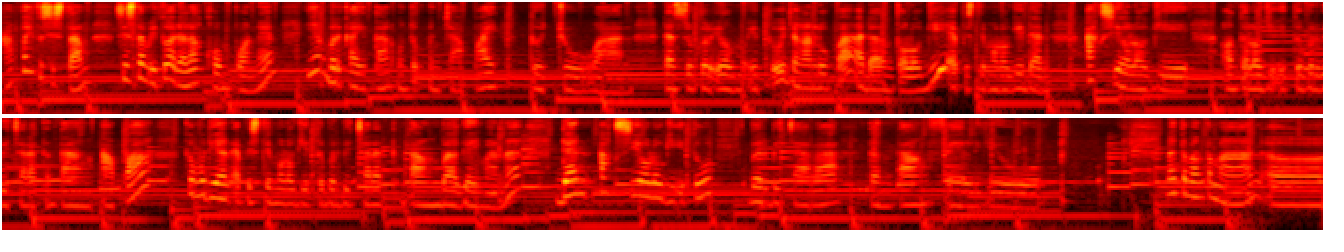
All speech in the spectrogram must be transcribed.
apa itu sistem? Sistem itu adalah komponen yang berkaitan untuk mencapai tujuan. Dan struktur ilmu itu jangan lupa ada ontologi, epistemologi, dan aksiologi. Ontologi itu berbicara tentang apa, kemudian epistemologi itu berbicara tentang bagaimana, dan aksiologi itu berbicara tentang value. Nah, teman-teman, eh,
